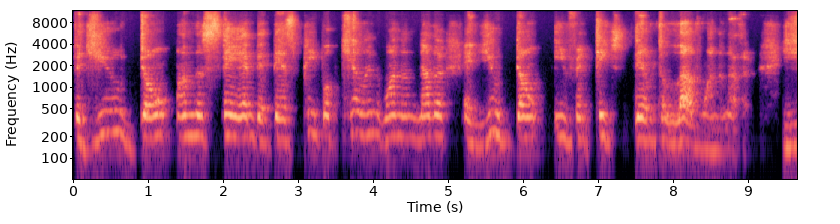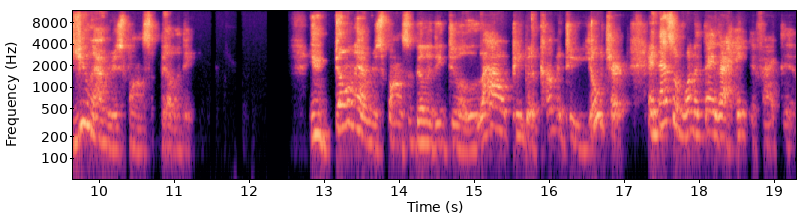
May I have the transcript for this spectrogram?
that you don't understand that there's people killing one another and you don't even teach them to love one another. You have responsibility. You don't have responsibility to allow people to come into your church. And that's one of the things I hate the fact is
